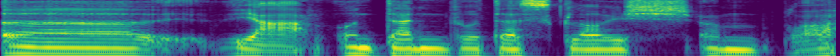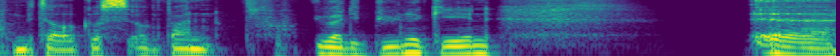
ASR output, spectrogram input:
äh, ja, und dann wird das, glaube ich, ähm, boah, Mitte August irgendwann über die Bühne gehen. Äh,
